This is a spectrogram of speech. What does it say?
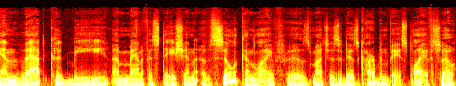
And that could be a manifestation of silicon life as much as it is carbon based life. So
